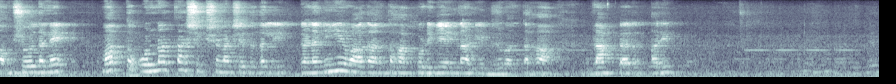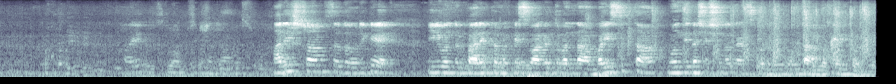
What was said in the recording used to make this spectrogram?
ಸಂಶೋಧನೆ ಮತ್ತು ಉನ್ನತ ಶಿಕ್ಷಣ ಕ್ಷೇತ್ರದಲ್ಲಿ ಗಣನೀಯವಾದಂತಹ ಕೊಡುಗೆಯನ್ನ ನೀಡಿರುವಂತಹ ಡಾಕ್ಟರ್ ಹರಿ ಹರೀಶ್ ರಾಮ್ ಸರ್ ಅವರಿಗೆ ಈ ಒಂದು ಕಾರ್ಯಕ್ರಮಕ್ಕೆ ಸ್ವಾಗತವನ್ನ ಬಯಸುತ್ತಾ ಮುಂದಿನ ಸೆಷನ್ ನಡೆಸಿಕೊಡಬೇಕು ಅಂತ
